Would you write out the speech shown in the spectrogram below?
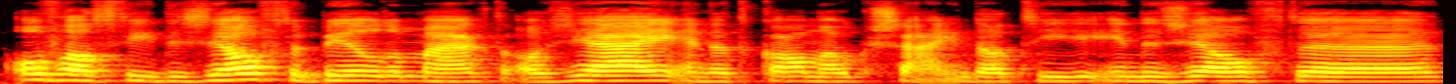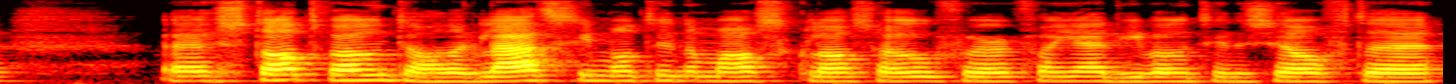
Of als die dezelfde beelden maakt als jij. En het kan ook zijn dat hij in dezelfde uh, stad woont. Daar had ik laatst iemand in de masterclass over. Van ja, die woont in dezelfde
